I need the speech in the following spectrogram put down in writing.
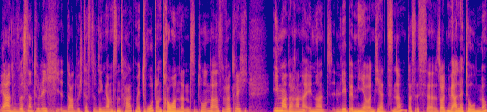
Ja, du wirst natürlich dadurch, dass du den ganzen Tag mit Tod und Trauernden zu tun hast, wirklich immer daran erinnert, leb im Hier und Jetzt, ne? Das ist, äh, sollten wir alle tun, ne?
